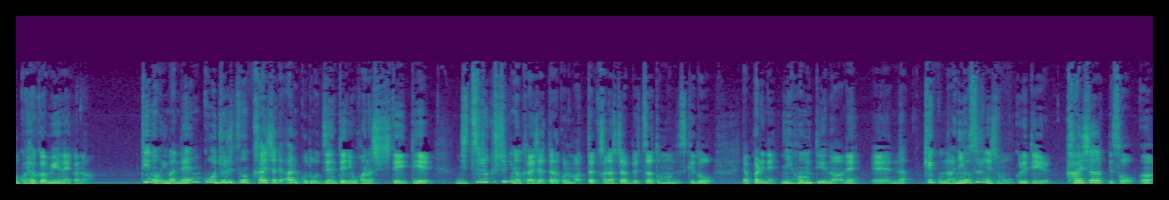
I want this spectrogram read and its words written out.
あ、500は見えないかな。っていうのを今年功序列の会社であることを前提にお話ししていて実力主義の会社だったらこれ全く話は別だと思うんですけどやっぱりね日本っていうのはね、えー、な結構何をするにしても遅れている。会社だってそう、うん、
